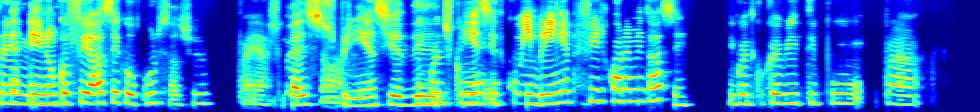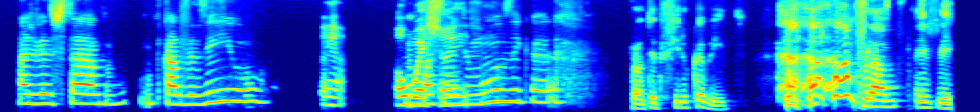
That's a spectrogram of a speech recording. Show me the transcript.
tem... Eu nunca fui à AC com o curso, acho eu. Pai, acho que Mas experiência de, Enquanto experiência o... de Coimbrinha, prefiro claramente a AC. Enquanto que o cabide, tipo, pá, às vezes está um bocado vazio. É. Ou não passa muita música. Pronto, eu prefiro o cabide. Pronto, enfim.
